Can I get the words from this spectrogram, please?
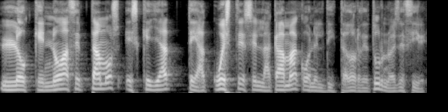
lo que no aceptamos es que ya te acuestes en la cama con el dictador de turno. Es decir,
